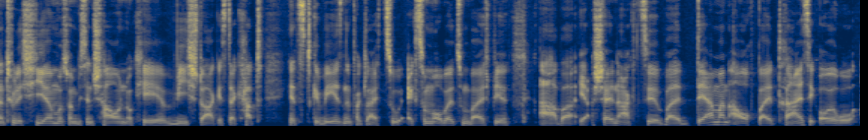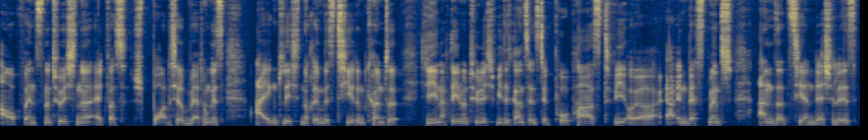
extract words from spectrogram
Natürlich hier muss man ein bisschen schauen, okay, wie stark ist der Cut jetzt gewesen im Vergleich zu ExxonMobil zum Beispiel. Aber ja, Shell eine Aktie, bei der man auch bei 30 Euro, auch wenn es natürlich eine etwas sportlichere Bewertung ist, eigentlich noch investieren könnte. Je nachdem natürlich, wie das Ganze ins Depot passt, wie euer ja, Investmentansatz hier an der Stelle ist.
